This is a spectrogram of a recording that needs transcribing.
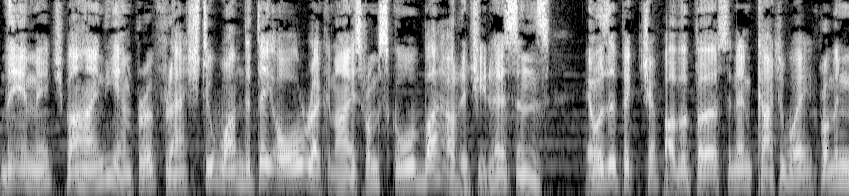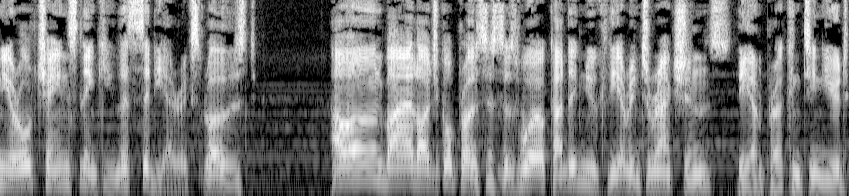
the image behind the Emperor flashed to one that they all recognized from school biology lessons. It was a picture of a person and cutaway from the neural chains linking the cilia exposed. Our own biological processes work under nuclear interactions, the Emperor continued.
